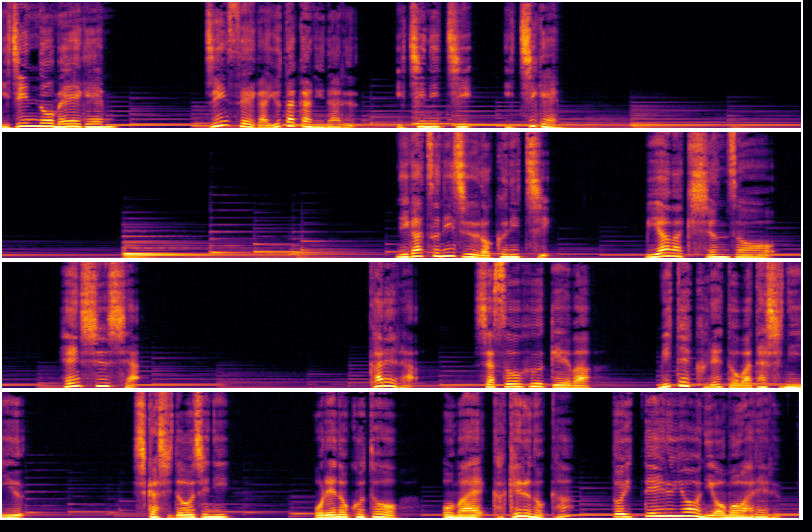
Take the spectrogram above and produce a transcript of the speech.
偉人の名言。人生が豊かになる、一日一元。2月26日、宮脇俊三、編集者。彼ら、車窓風景は、見てくれと私に言う。しかし同時に、俺のことをお前書けるのか？と言っているように思われる。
